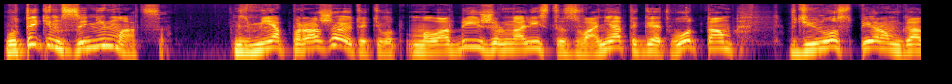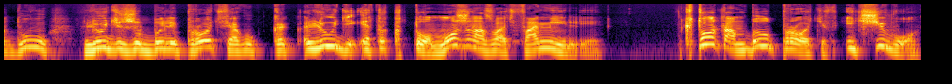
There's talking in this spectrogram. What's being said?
вот этим заниматься. Меня поражают эти вот молодые журналисты, звонят и говорят, вот там в 91 году люди же были против. Я говорю, как, люди это кто? Можно назвать фамилии? Кто там был против и чего?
